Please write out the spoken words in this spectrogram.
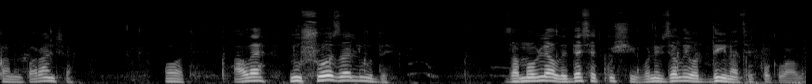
Стану пораньше. От. Але ну що за люди? Замовляли 10 кущів, вони взяли 11 поклали.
